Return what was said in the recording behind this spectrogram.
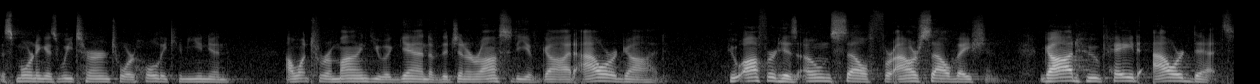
This morning, as we turn toward Holy Communion, I want to remind you again of the generosity of God, our God, who offered his own self for our salvation, God who paid our debts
